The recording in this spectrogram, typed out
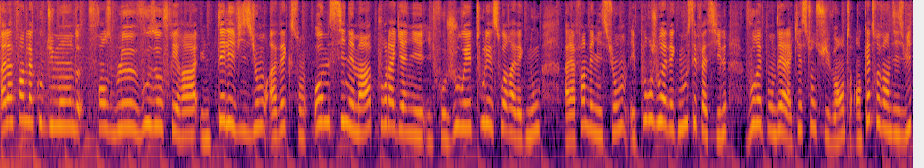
À la fin de la Coupe du Monde, France Bleu vous offrira une télévision avec son home cinéma. Pour la gagner, il faut jouer tous les soirs avec nous à la fin de l'émission. Et pour jouer avec nous, c'est facile. Vous répondez à la question suivante. En 98,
